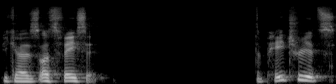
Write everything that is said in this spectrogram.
Because let's face it, the Patriots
